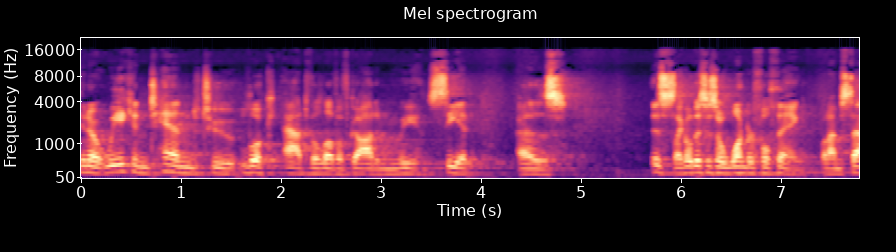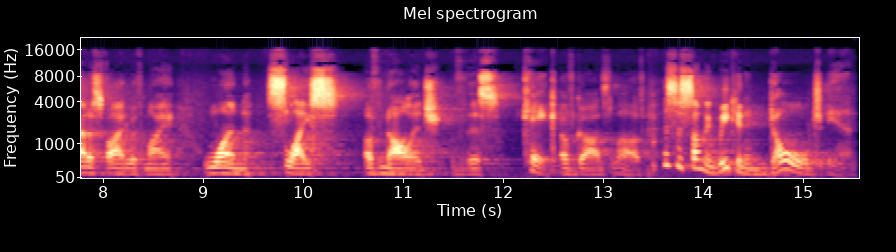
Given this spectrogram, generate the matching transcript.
You know, we can tend to look at the love of God and we see it as this is like, oh, this is a wonderful thing, but I'm satisfied with my one slice of knowledge of this cake of God's love. This is something we can indulge in.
